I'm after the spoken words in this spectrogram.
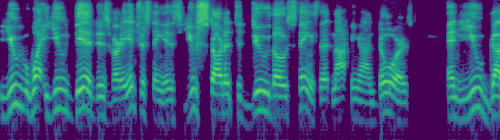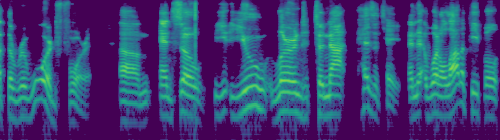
you what you did is very interesting. Is you started to do those things that knocking on doors, and you got the reward for it. Um, and so you, you learned to not hesitate. And what a lot of people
